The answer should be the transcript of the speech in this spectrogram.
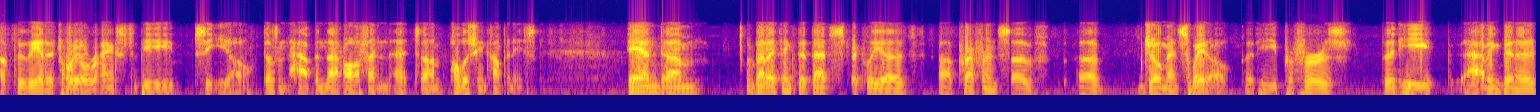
up through the editorial ranks to be CEO. Doesn't happen that often at um, publishing companies. And um, but I think that that's strictly a, a preference of uh, Joe Mansueto that he prefers that he, having been a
